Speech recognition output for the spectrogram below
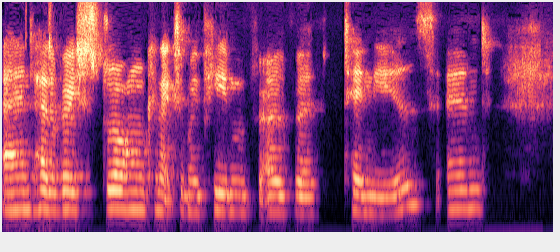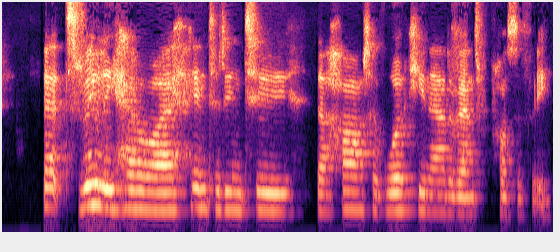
and had a very strong connection with him for over 10 years. And that's really how I entered into the heart of working out of anthroposophy.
